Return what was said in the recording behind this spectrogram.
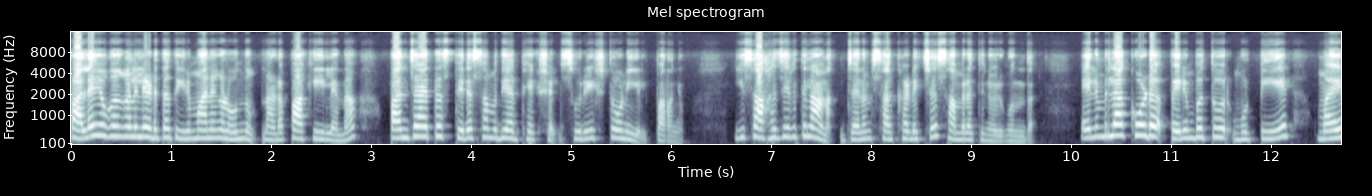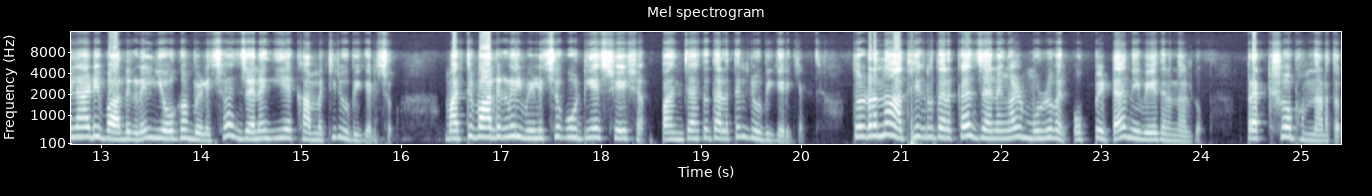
പല യോഗങ്ങളിലെടുത്ത തീരുമാനങ്ങളൊന്നും നടപ്പാക്കിയില്ലെന്ന് പഞ്ചായത്ത് സ്ഥിരസമിതി അധ്യക്ഷൻ സുരേഷ് തോണിയിൽ പറഞ്ഞു. ഈ സാഹചര്യത്തിലാണ് ജനം സംഘടിച്ച് സമരത്തിനൊരുങ്ങുന്നത്. എലുമ്പിലാക്കോട് പെരുമ്പത്തൂർ മുട്ടിയേൽ മയിലാടി വാർഡുകളിൽ യോഗം വിളിച്ച് ജനകീയ കമ്മിറ്റി രൂപീകരിച്ചു. മറ്റ് വാർഡുകളിൽ വിളിച്ചുകൂട്ടിയ ശേഷം പഞ്ചായത്ത് തലത്തിൽ രൂപീകരിക്കും. തുടർന്ന് അധികൃതർക്ക് ജനങ്ങൾ മുഴുവൻ ഒപ്പിട്ട് നിവേദനം നൽകും. പ്രക്ഷോഭം നടത്തും.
